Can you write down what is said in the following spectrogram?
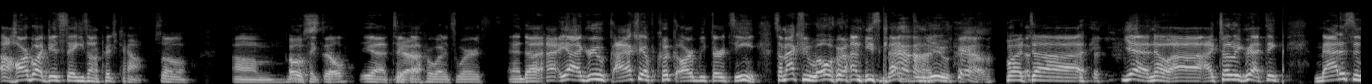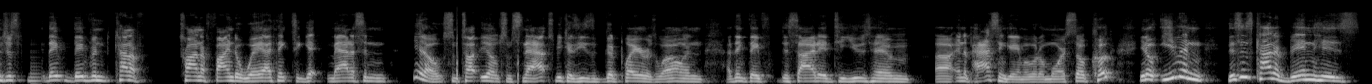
Uh, Harbaugh did say he's on a pitch count. So, um, oh, still, that, yeah, take yeah. that for what it's worth. And uh, yeah, I agree. With, I actually have Cook RB 13. So I'm actually lower on these guys yeah, than you. Yeah. But uh, yeah, no, uh, I totally agree. I think Mattison just, they've, they've been kind of trying to find a way, I think, to get Mattison, you know some t- you know some snaps because he's a good player as well, and I think they've decided to use him uh, in the passing game a little more. So Cook, you know, even this has kind of been his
